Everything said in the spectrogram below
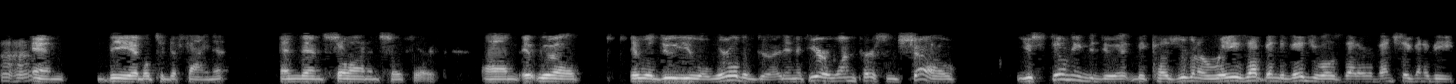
mm-hmm. and be able to define it and then so on and so forth. Um, it will it will do you a world of good. And if you're a one person show, you still need to do it because you're going to raise up individuals that are eventually going to be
